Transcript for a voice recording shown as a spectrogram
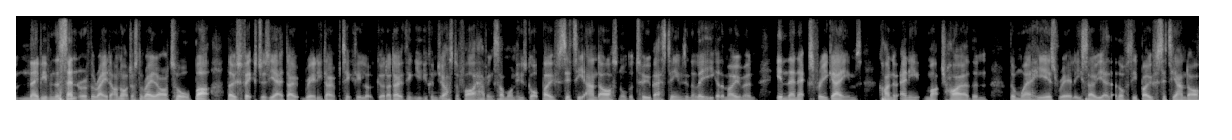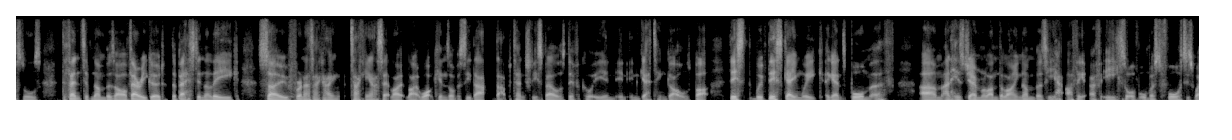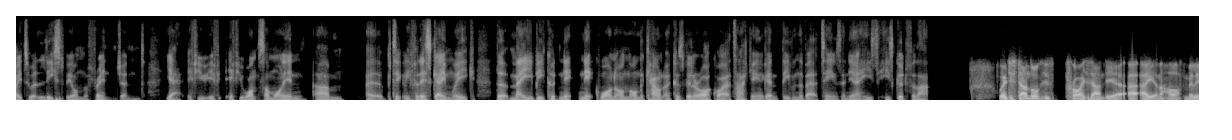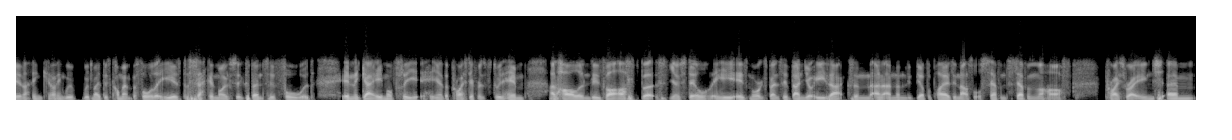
maybe even the center of the radar, not just the radar at all. But those fixtures, yeah, don't really don't particularly look good. I don't think you can justify having someone who's got both City and Arsenal, the two best teams in the league at the moment, in their next three games, kind of any much higher than than where he is really. So yeah, obviously both City and Arsenal's defensive numbers are very good, the best in the league. So for an attacking attacking asset like like Watkins, obviously that that potentially spells difficulty in in, in getting goals. But this with this game week against Bournemouth. Um, and his general underlying numbers, he I think he sort of almost forced his way to at least be on the fringe. And yeah, if you if if you want someone in, um, uh, particularly for this game week, that maybe could nick nick one on on the counter because Villa are quite attacking against even the better teams. And yeah, he's he's good for that. Well, you stand on his price, Andy, at, eight and a half million? I think I think we've we've made this comment before that he is the second most expensive forward in the game. Obviously, you know the price difference between him and Haaland is vast, but you know still he is more expensive than your Isaks and and, and then the other players in that sort of seven seven and a half price range. Um,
